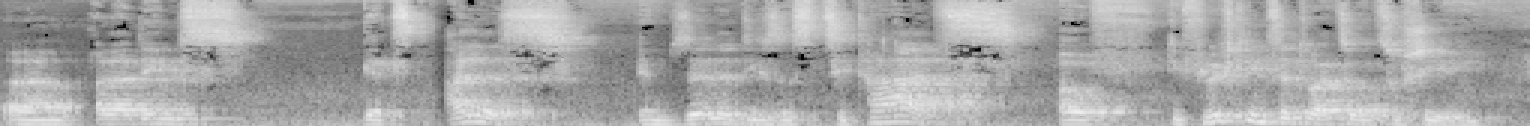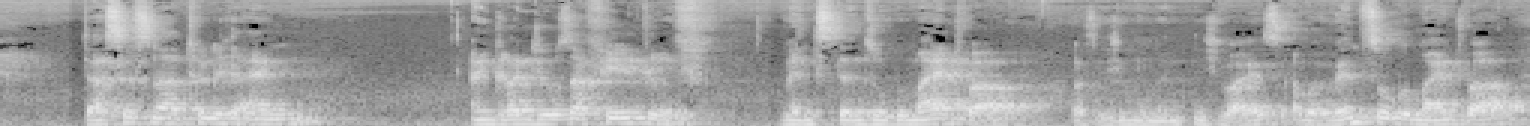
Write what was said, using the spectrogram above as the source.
Allerdings jetzt alles im Sinne dieses Zitats auf die Flüchtlingssituation zu schieben, das ist natürlich ein, ein grandioser Fehlgriff wenn es denn so gemeint war, was ich im Moment nicht weiß. Aber wenn es so gemeint war,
